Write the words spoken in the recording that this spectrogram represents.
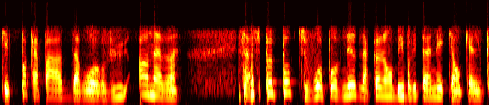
qui est pas capable d'avoir vu en avant. Ça se peut pas que tu vois pas venir de la Colombie-Britannique qui ont quelques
